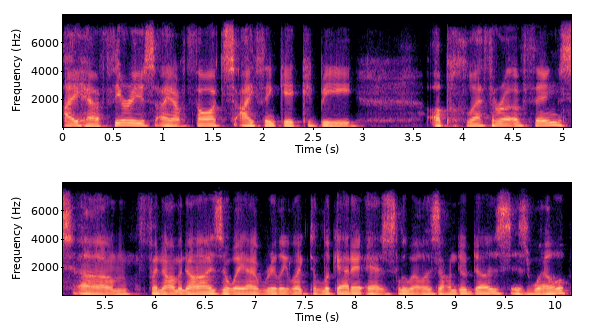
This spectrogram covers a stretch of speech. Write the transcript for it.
I have theories, I have thoughts. I think it could be a plethora of things. Um, phenomena is a way I really like to look at it, as Lou Elizondo does as well.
